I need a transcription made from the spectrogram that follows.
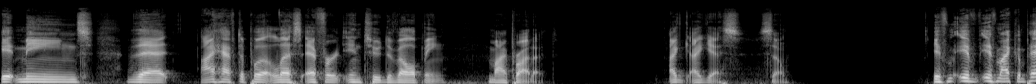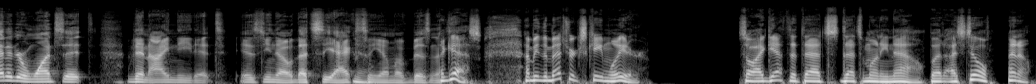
it means that I have to put less effort into developing my product. I, I guess so. If, if if my competitor wants it, then I need it. Is you know that's the axiom of business. I guess. I mean, the metrics came later, so I get that that's that's money now. But I still, I know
